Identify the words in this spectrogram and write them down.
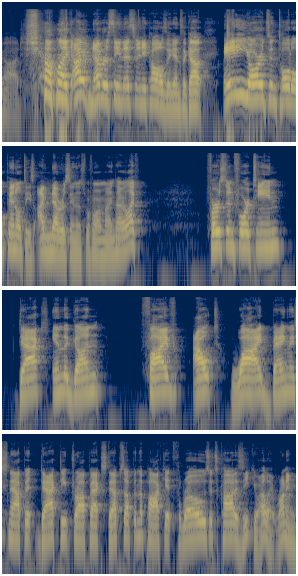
God. like, I've never seen this many calls against the Cow. 80 yards in total penalties. I've never seen this before in my entire life. First and 14. Dak in the gun. Five out wide. Bang, they snap it. Dak deep drop back. Steps up in the pocket. Throws. It's caught. Ezekiel Elliott running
